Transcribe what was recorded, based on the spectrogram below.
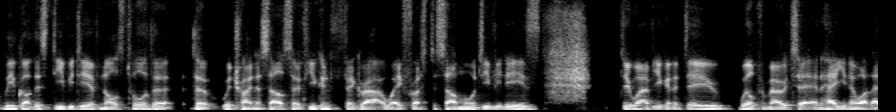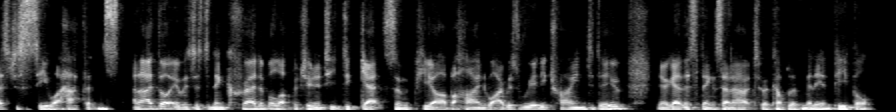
we've got this DVD of Noel's tour that that we're trying to sell. So if you can figure out a way for us to sell more DVDs, do whatever you're going to do. We'll promote it, and hey, you know what? Let's just see what happens. And I thought it was just an incredible opportunity to get some PR behind what I was really trying to do. You know, get this thing sent out to a couple of million people.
